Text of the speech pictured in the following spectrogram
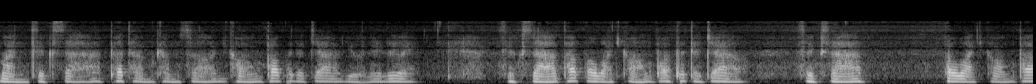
หมั่นศึกษาพระธรรมคำสอนของพระพุทธเจ้าอยู่เรื่อยๆ ศึกษาพระประวัติของพระพุทธเจ้า ศึกษาประวัติของพระ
